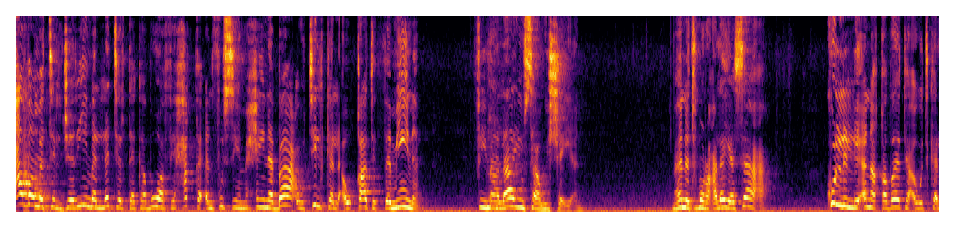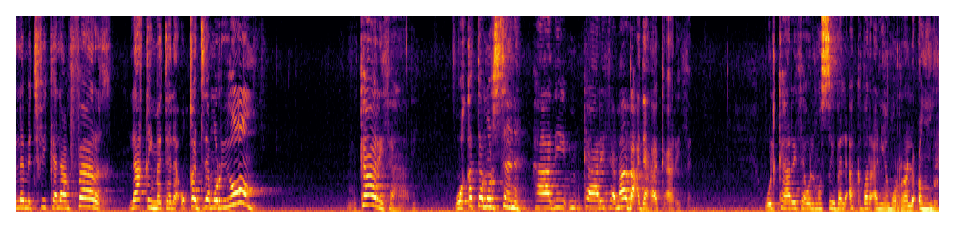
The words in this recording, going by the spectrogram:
عظمه الجريمة التي ارتكبوها في حق أنفسهم حين باعوا تلك الأوقات الثمينة فيما لا يساوي شيئا. ما تمر علي ساعة. كل اللي أنا قضيته أو تكلمت فيه كلام فارغ لا قيمة له. وقد تمر يوم كارثة هذه. وقد تمر سنة هذه كارثة ما بعدها كارثة. والكارثة والمصيبة الأكبر أن يمر العمر.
